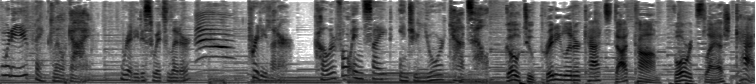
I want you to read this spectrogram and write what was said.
What do you think, little guy? Ready to switch litter? Pretty Litter. Colorful insight into your cat's health. Go to prettylittercats.com forward slash cat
